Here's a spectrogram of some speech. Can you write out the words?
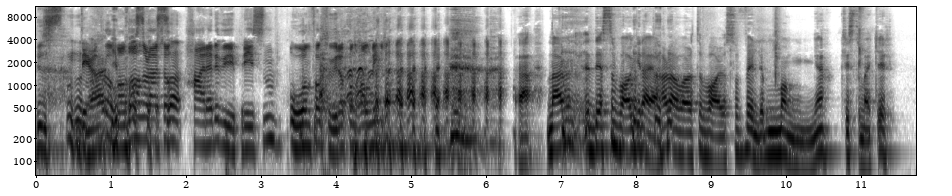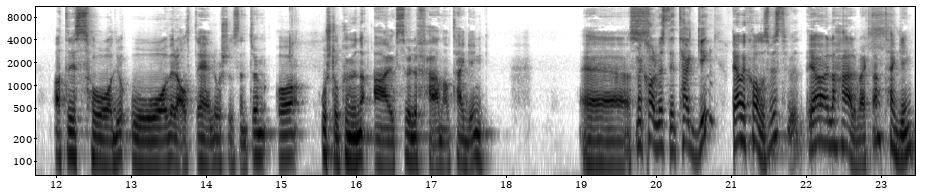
000 Det er blåmandag når det er sånn. Her er revyprisen og en faktura på en halv mil. Ja. Nei, men Det som var greia her, da, var at det var jo så veldig mange klistremerker. At de så det jo overalt i hele Oslo sentrum. Og Oslo kommune er jo ikke så veldig fan av tagging. Eh, Men kalles det tagging? Ja, det kalles visst Ja, eller hærverk, da. Tagging.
